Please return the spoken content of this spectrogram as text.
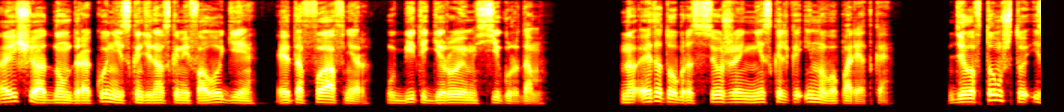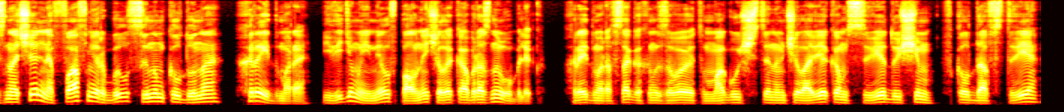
о еще одном драконе из скандинавской мифологии – это Фафнер, убитый героем Сигурдом. Но этот образ все же несколько иного порядка. Дело в том, что изначально Фафнер был сыном колдуна Хрейдмара и, видимо, имел вполне человекообразный облик. Хрейдмара в сагах называют могущественным человеком, сведущим в колдовстве,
